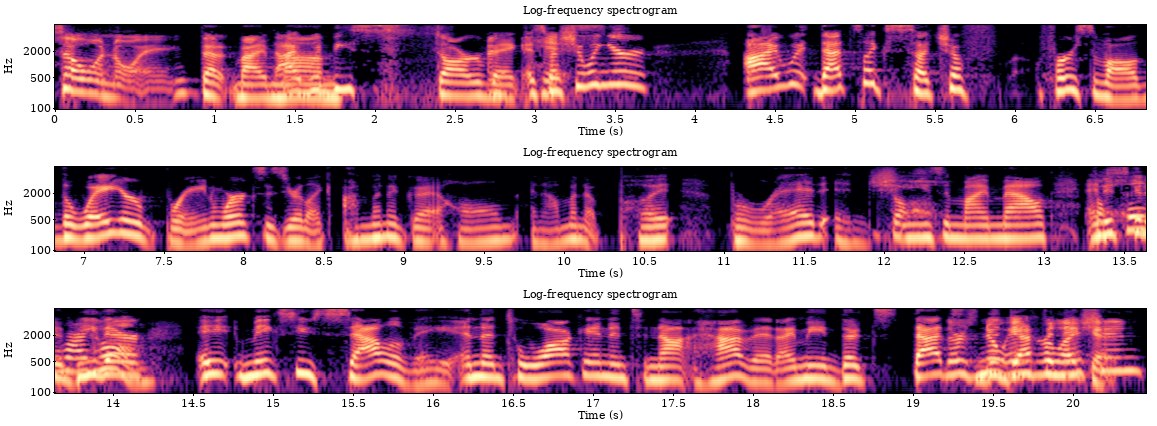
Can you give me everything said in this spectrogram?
So annoying. that my mom I would be starving, especially when you're. I would. That's like such a. f- First of all, the way your brain works is you're like, I'm gonna get home and I'm gonna put bread and cheese in my mouth, and it's gonna be ride there. home. It makes you salivate, and then to walk in and to not have it. I mean, that's that's There's no the anger like definition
